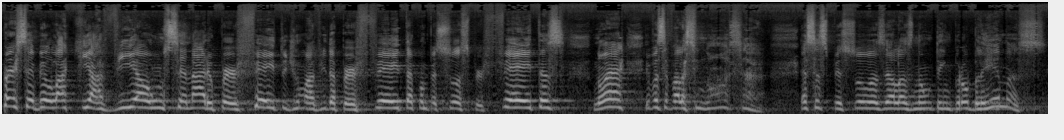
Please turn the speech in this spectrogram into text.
percebeu lá que havia um cenário perfeito de uma vida perfeita, com pessoas perfeitas, não é? E você fala assim: nossa, essas pessoas elas não têm problemas.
